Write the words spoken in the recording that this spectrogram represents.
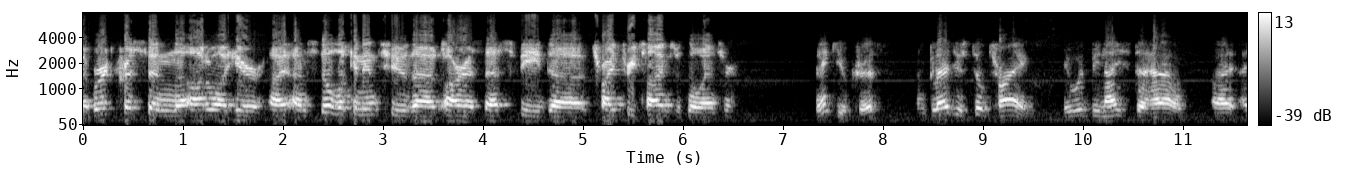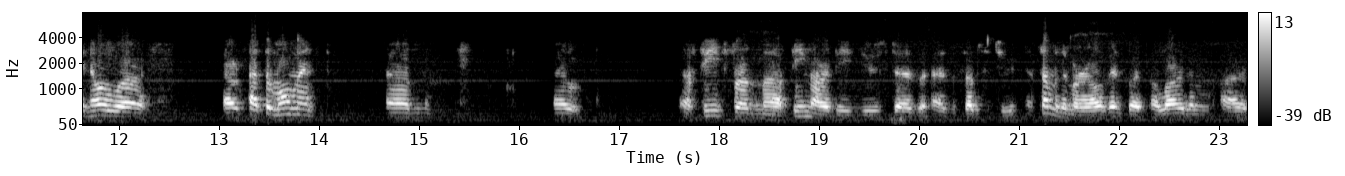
uh, Bert Chris in uh, Ottawa here. I, I'm still looking into that RSS feed. Uh, tried three times with no answer. Thank you, Chris. I'm glad you're still trying. It would be nice to have. I, I know uh, uh, at the moment um, uh, uh, feeds from uh, FEMA are being used as a, as a substitute. And some of them are relevant, but a lot of them are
